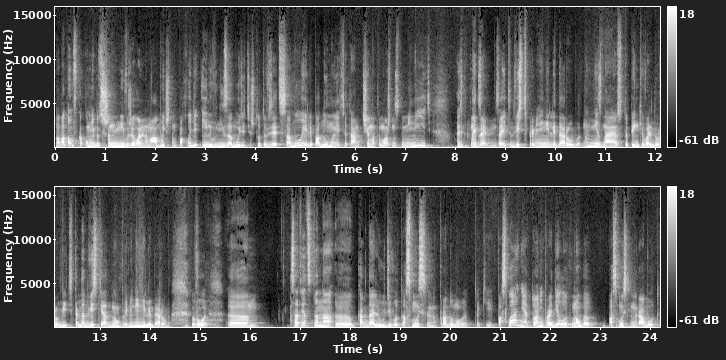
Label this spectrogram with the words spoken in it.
но потом в каком-нибудь совершенно невыживальном, а обычном походе или вы не забудете что-то взять с собой, или подумаете, там, чем это можно заменить. Знаете, как на экзамене, назовите 200 применений ледоруба. Ну, не знаю, ступеньки во льду рубить. Тогда 201 применение ледоруба. Вот. Эм, Соответственно, э, когда люди вот осмысленно продумывают такие послания, то они проделывают много осмысленной работы.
